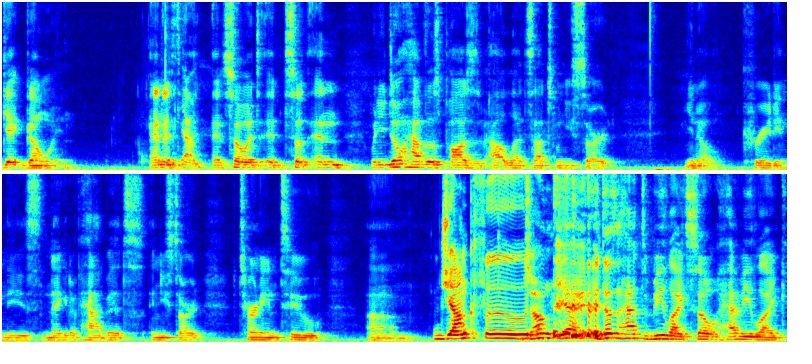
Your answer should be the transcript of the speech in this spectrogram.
get going, and it's Yeah. and so it, it so and when you don't have those positive outlets, that's when you start, you know, creating these negative habits, and you start turning to. Um, Junk food. Junk, yeah, it, it doesn't have to be like so heavy, like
